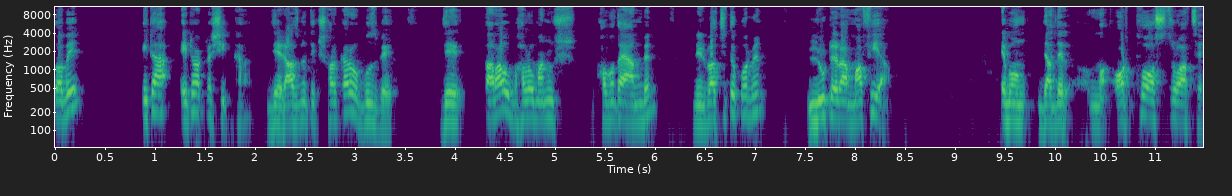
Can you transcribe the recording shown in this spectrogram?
তবে এটা, এটাও একটা শিক্ষা যে রাজনৈতিক সরকারও বুঝবে যে তারাও ভালো মানুষ ক্ষমতায় আনবেন, নির্বাচিত করবেন। লুটেরা মাফিয়া এবং যাদের অর্থ অস্ত্র আছে,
